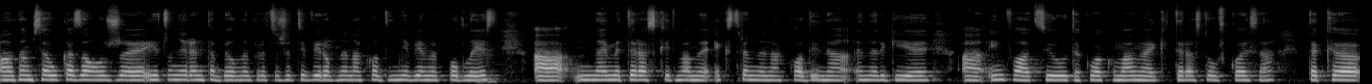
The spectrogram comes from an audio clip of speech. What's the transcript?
ale tam sa ukázalo, že je to nerentabilné, pretože tie výrobné náklady nevieme podliesť. A najmä teraz, keď máme extrémne náklady na energie a infláciu, takú ako máme, aj keď teraz to už klesá, tak eh,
